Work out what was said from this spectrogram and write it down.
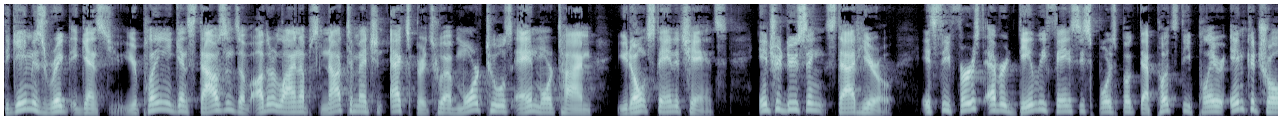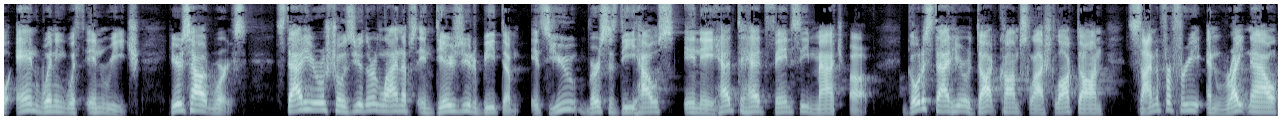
The game is rigged against you. You're playing against thousands of other lineups, not to mention experts who have more tools and more time. You don't stand a chance. Introducing Stat Hero. It's the first ever daily fantasy sportsbook that puts the player in control and winning within reach. Here's how it works. Stat Hero shows you their lineups and dares you to beat them. It's you versus the house in a head-to-head fantasy matchup. Go to stathero.com slash locked on, sign up for free, and right now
